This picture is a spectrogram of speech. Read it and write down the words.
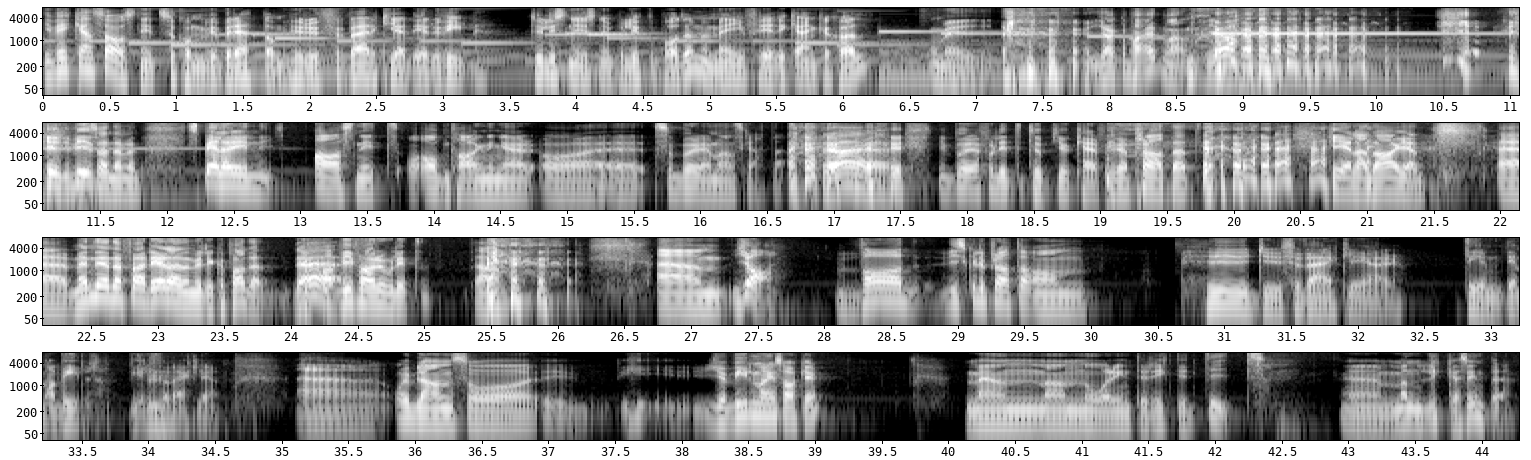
I veckans avsnitt så kommer vi berätta om hur du förverkligar det du vill. Du lyssnar just nu på Lyckopodden med mig, Fredrik Ankarsköld. Och mig, Jakob Heidman. Ja. det blir så när man spelar in avsnitt och omtagningar och eh, så börjar man skratta. Ja, ja. vi börjar få lite tuppjuck här för vi har pratat hela dagen. Eh, men det är en av fördelarna med Lyckopodden. Vi, får, vi får ha roligt. Ja. Ehm, ja, vad, vi skulle prata om hur du förverkligar det, det man vill, vill Mm. förverkliga. Eh, och ibland så eh, vill man ju saker, men man når inte riktigt dit. Eh, man lyckas inte.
